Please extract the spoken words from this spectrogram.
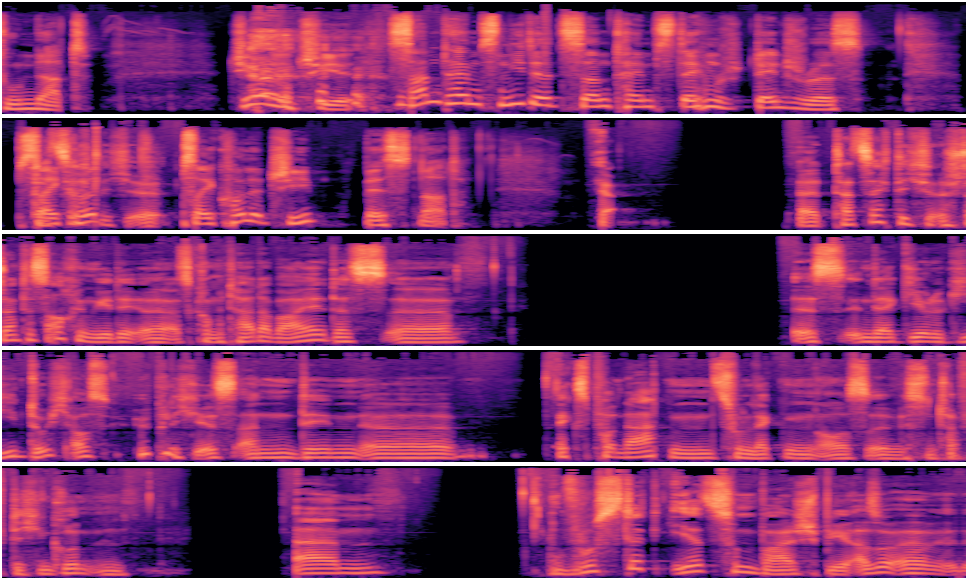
do not. Geology. sometimes needed, sometimes dangerous. Psycho äh, Psychology, best not. Äh, tatsächlich stand es auch irgendwie äh, als Kommentar dabei, dass es in der Geologie durchaus üblich ist, an den äh, Exponaten zu lecken aus äh, wissenschaftlichen Gründen. Ähm, wusstet ihr zum Beispiel, also äh,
